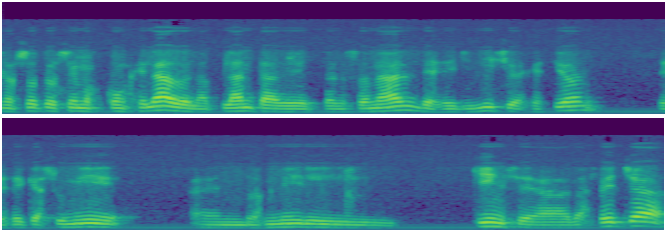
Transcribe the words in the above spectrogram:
nosotros hemos congelado la planta de personal desde el inicio de gestión, desde que asumí en 2015 a la fecha,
